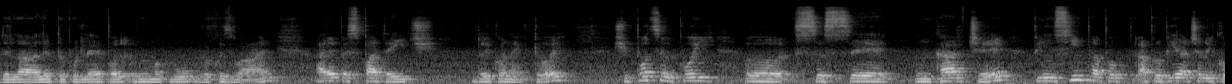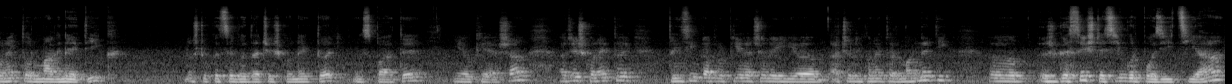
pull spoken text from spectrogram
de la laptopurile Apple în urmă cu vreo câțiva ani. Are pe spate aici doi conectori și poți să-l pui uh, să se încarce prin simpla apropiere acelui conector magnetic nu știu cât se văd acești conectori în spate, e ok așa, acești conectori, prin simplu apropiere acelui, uh, acelui conector magnetic, uh, își găsește singur poziția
